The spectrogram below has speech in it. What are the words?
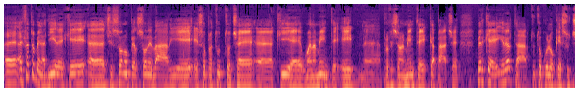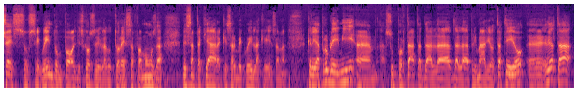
Eh, hai fatto bene a dire che eh, ci sono persone varie e soprattutto c'è eh, chi è umanamente e eh, professionalmente capace, perché in realtà tutto quello che è successo, seguendo un po' il discorso della dottoressa famosa del Santa Chiara, che sarebbe quella che insomma, crea problemi, ehm, supportata dal, dal primario Tateo, eh, in realtà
